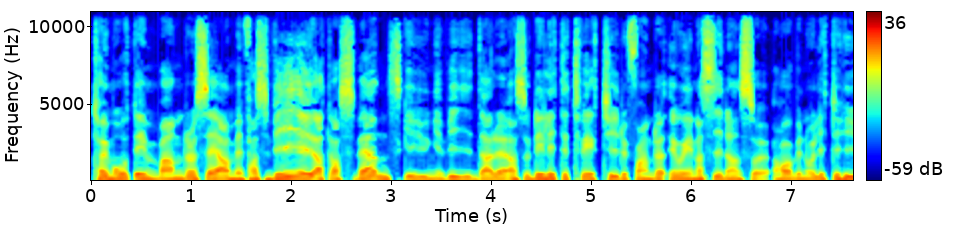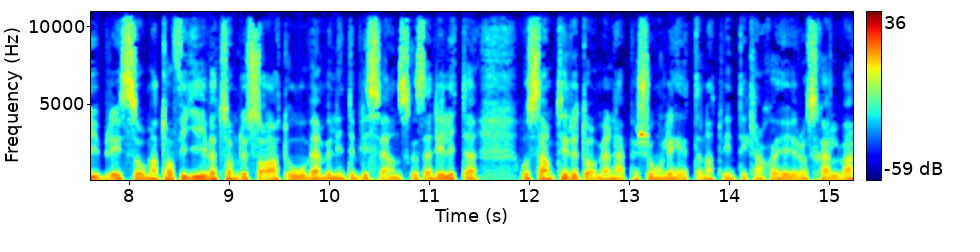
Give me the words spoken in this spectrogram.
ta emot invandrare och säga men fast vi, att vara svensk är ju inget vidare. Alltså det är lite tvetydigt. För andra, å ena sidan så har vi nog lite hybris och man tar för givet som du sa att oh, vem vill inte bli svensk? Och, så, det är lite, och samtidigt då med den här personligheten att vi inte kanske höjer oss själva.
